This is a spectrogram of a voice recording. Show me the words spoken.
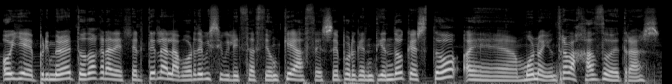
Oye, primero de todo agradecerte la labor de visibilización que haces, ¿eh? porque entiendo que esto, eh, bueno, hay un trabajazo detrás.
